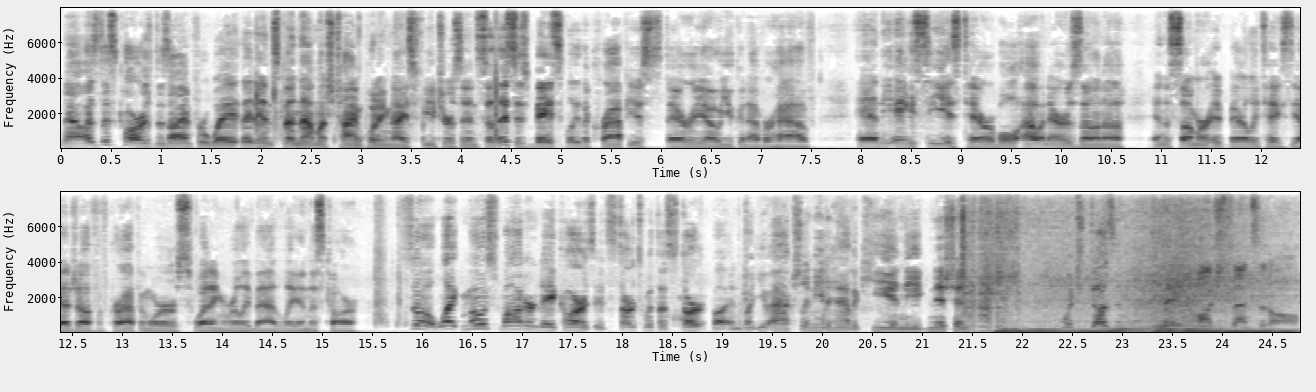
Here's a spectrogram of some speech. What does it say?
Now, as this car is designed for weight, they didn't spend that much time putting nice features in. So this is basically the crappiest stereo you can ever have. And the AC is terrible. Out in Arizona, in the summer, it barely takes the edge off of crap, and we're sweating really badly in this car. So, like most modern day cars, it starts with a start button, but you actually need to have a key in the ignition, which doesn't make much sense at all.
